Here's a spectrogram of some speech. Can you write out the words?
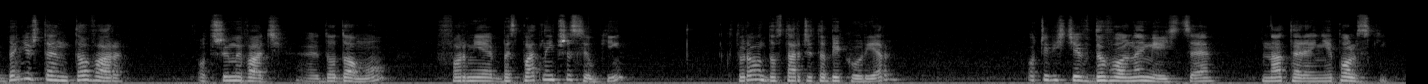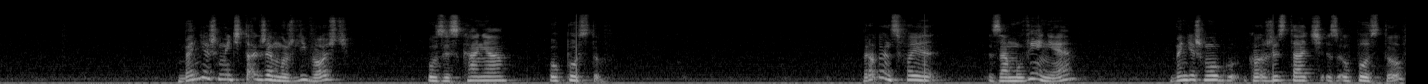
Będziesz ten towar otrzymywać do domu w formie bezpłatnej przesyłki, którą dostarczy Tobie kurier, oczywiście w dowolne miejsce na terenie Polski. Będziesz mieć także możliwość uzyskania upustów. Robiąc swoje zamówienie, będziesz mógł korzystać z upustów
